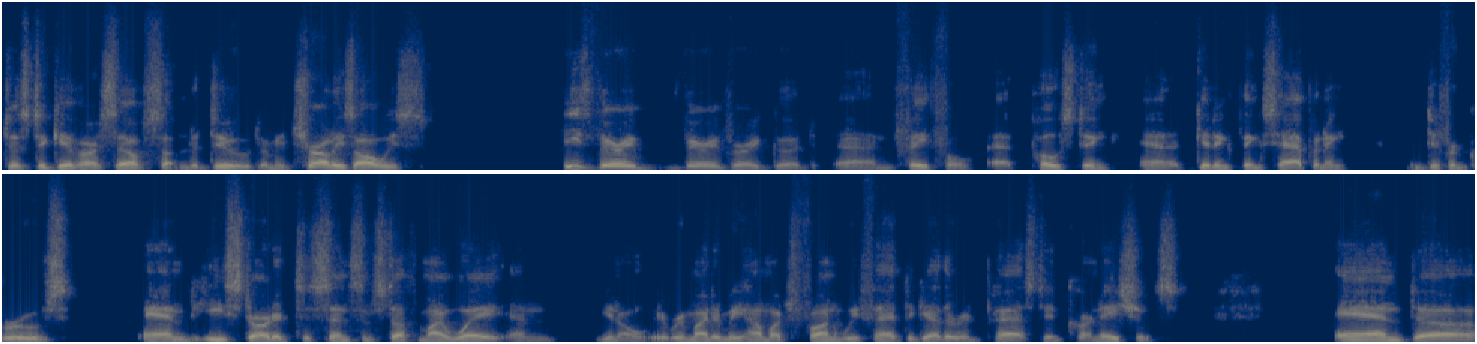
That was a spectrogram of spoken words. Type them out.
just to give ourselves something to do. I mean, Charlie's always, he's very, very, very good and faithful at posting and at getting things happening in different grooves. And he started to send some stuff my way. And, you know, it reminded me how much fun we've had together in past incarnations. And uh,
